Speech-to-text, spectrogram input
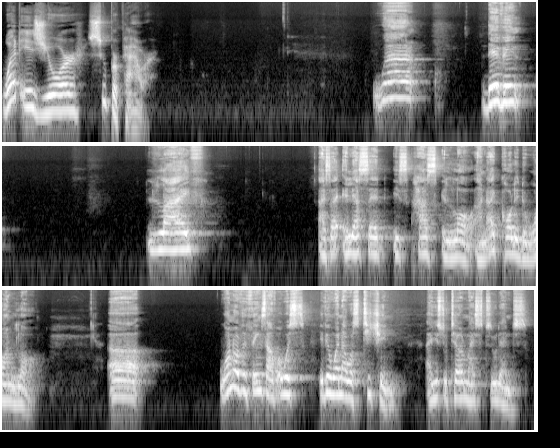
what is your superpower? Well, David, life, as I earlier said, is has a law, and I call it the one law. Uh, one of the things I've always, even when I was teaching, I used to tell my students,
